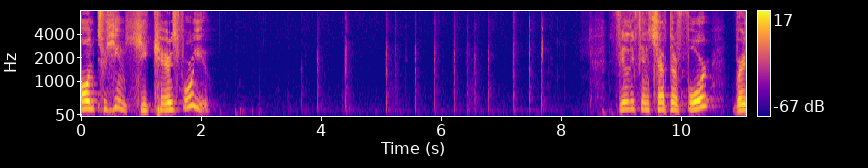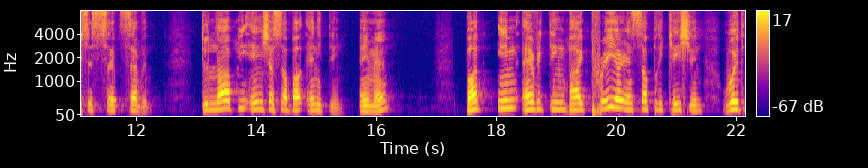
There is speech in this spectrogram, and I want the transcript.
unto him. He cares for you. Philippians chapter 4, verses 7. Do not be anxious about anything. Amen. But in everything by prayer and supplication with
